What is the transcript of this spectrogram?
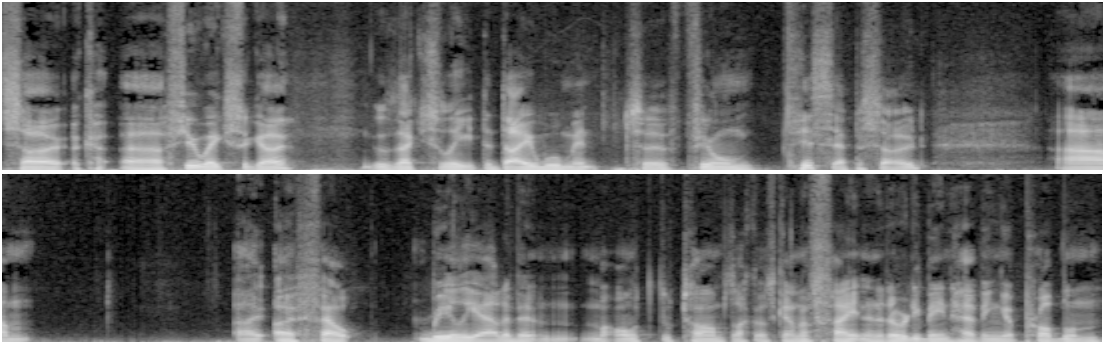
So a, a few weeks ago, it was actually the day we were meant to film this episode. Um, I, I felt really out of it multiple times like I was going to faint, and I'd already been having a problem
